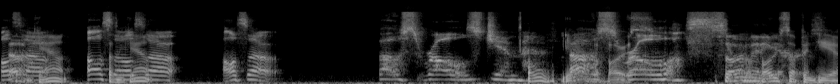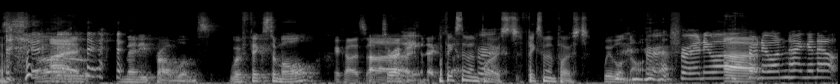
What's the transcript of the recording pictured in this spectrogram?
Also, Doesn't count. also, Doesn't count. also, also, Boss rolls, Jim. Oh yeah, Ah, Boss both. rolls. So Get the many both up in here. So many problems. We've fixed them all. Because Uh, terrific. We'll fix them in For- post. Fix them in post. We will not. For, for anyone, Uh, for anyone hanging out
